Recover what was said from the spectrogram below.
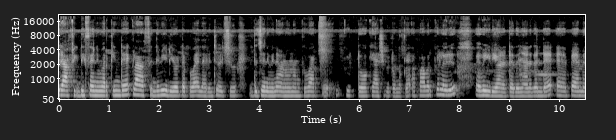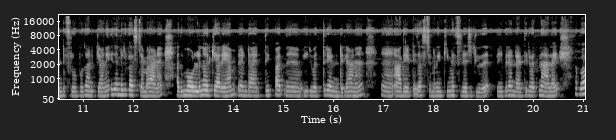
ഗ്രാഫിക് ഡിസൈനിങ് വർക്കിന്റെ ക്ലാസ്സിന്റെ വീഡിയോ ഇട്ടപ്പോൾ എല്ലാവരും ചോദിച്ചു ഇത് ജെനുവിനാണോ നമുക്ക് വർക്ക് കിട്ടുമോ ക്യാഷ് കിട്ടുമോ എന്നൊക്കെ. അപ്പോൾ അവർക്കുള്ളൊരു വീഡിയോ ആണ് കേട്ടത് ഞാനിതെന്റെ പേയ്മെന്റ് പ്രൂഫ് കാണിക്കുകയാണ്. ഇതെന്റെ ഒരു കസ്റ്റമറാണ് അത് മുകളിൽ നോക്കിയാൽ അറിയാം രണ്ടായിരത്തി ഇരുപത്തി രണ്ടിലാണ് ആദ്യമായിട്ട് കസ്റ്റമർ എനിക്ക് മെസ്സേജ് അയച്ചിട്ടുള്ളത്. പിന്നെ ഇപ്പോൾ രണ്ടായിരത്തി ഇരുപത്തി നാലായി അപ്പോൾ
